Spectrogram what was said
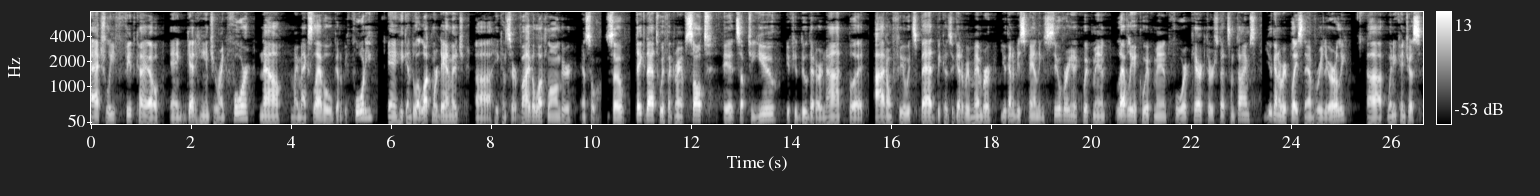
actually feed Kael and get him to rank 4. Now my max level gonna be 40 and he can do a lot more damage, uh, he can survive a lot longer, and so on. So take that with a grain of salt. It's up to you if you do that or not, but I don't feel it's bad because you gotta remember you're gonna be spending silvering equipment, leveling equipment for characters that sometimes you're gonna replace them really early. Uh, when you can just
